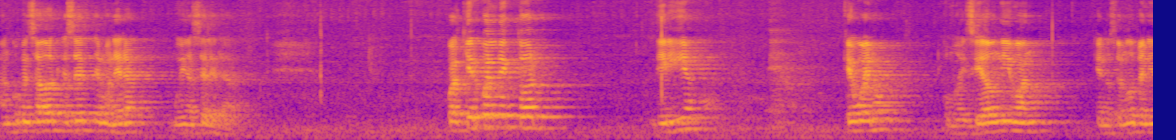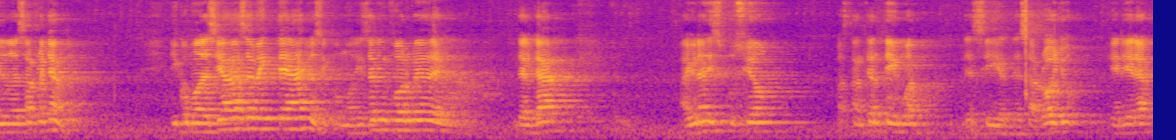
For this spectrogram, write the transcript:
han comenzado a crecer de manera muy acelerada. Cualquier buen lector diría, qué bueno, como decía don Iván, que nos hemos venido desarrollando. Y como decía hace 20 años y como dice el informe del, del GAR, hay una discusión bastante antigua de si el desarrollo genera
